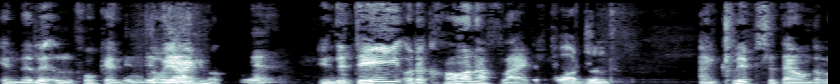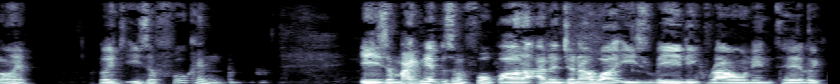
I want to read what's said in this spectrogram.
in the little fucking In the diagonal Yeah. in the day of the corner flag the Quadrant. and clips it down the line. Like he's a fucking, he's a magnificent footballer, and you know what? He's really grown into like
